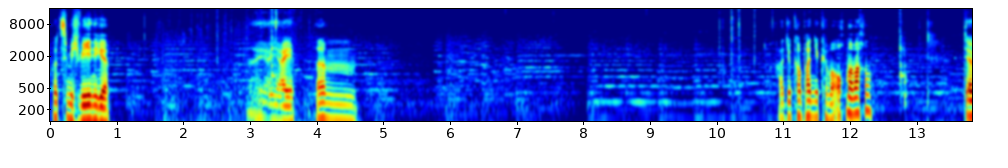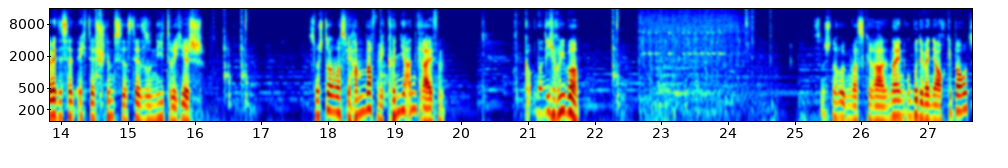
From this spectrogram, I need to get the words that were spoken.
Oder ziemlich wenige. Eieiei. Ähm... Radiokampagne können wir auch mal machen. Der Wert ist halt echt das Schlimmste, dass der so niedrig ist. Sonst noch irgendwas? Wir haben Waffen. Wir können ja angreifen. Kommt noch nicht rüber. Sonst noch irgendwas gerade? Nein, U-Boote werden ja auch gebaut.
